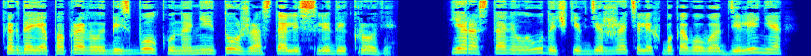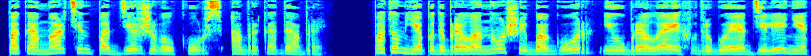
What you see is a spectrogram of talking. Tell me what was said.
Когда я поправила бейсболку, на ней тоже остались следы крови. Я расставила удочки в держателях бокового отделения, пока Мартин поддерживал курс абракадабры. Потом я подобрала нож и багор и убрала их в другое отделение,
